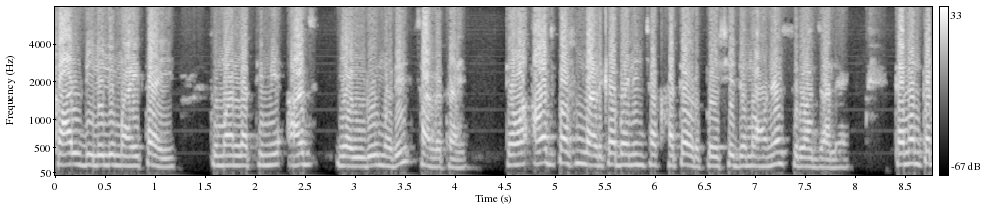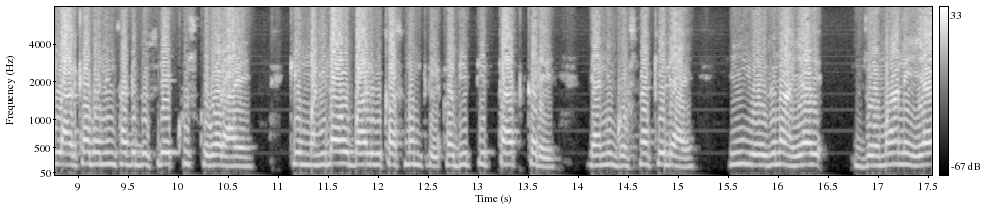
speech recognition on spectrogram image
काल दिलेली माहिती आहे. तुम्हाला ती मी आज या व्हिडिओमध्ये सांगत आहे. तेव्हा आजपासून लाडक्या बहिणींच्या खात्यावर पैसे जमा होण्यास सुरुवात झाली आहे. त्यानंतर लाडक्या बहिणींसाठी दुसरी एक खुशखबर आहे की महिला व बाल विकास मंत्री अदिती तातकरे यांनी घोषणा केली आहे ही योजना या जोमाने या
